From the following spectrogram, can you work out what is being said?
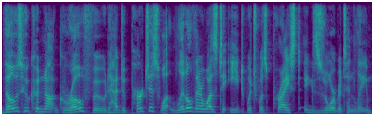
Those who could not grow food had to purchase what little there was to eat, which was priced exorbitantly.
